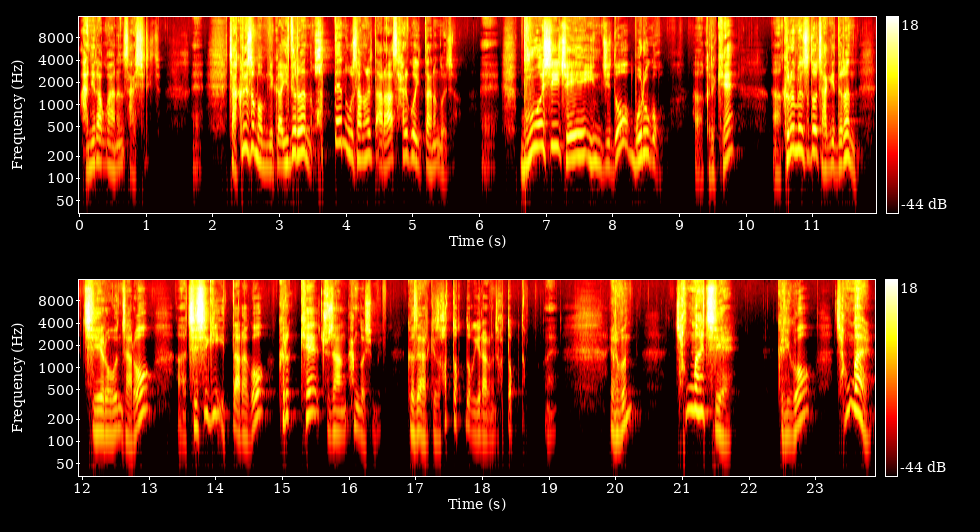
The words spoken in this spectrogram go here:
아니라고 하는 사실이죠. 예. 자, 그래서 뭡니까? 이들은 헛된 우상을 따라 살고 있다는 거죠. 예. 무엇이 죄인지도 모르고 어, 그렇게 아, 그러면서도 자기들은 지혜로운 자로 아, 지식이 있다라고 그렇게 주장한 것입니다. 그것을 가르쳐서 헛똑똑이라는 헛똑똑. 네. 여러분 정말 지혜 그리고 정말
